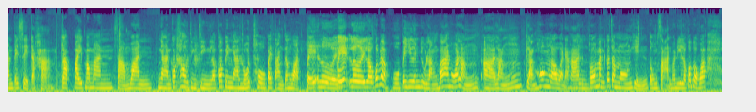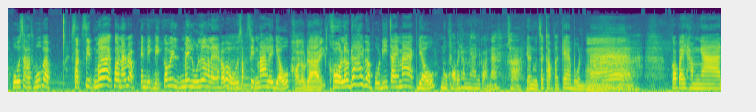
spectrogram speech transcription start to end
รไปเสร็จอะค่ะ กลับไปประมาณ 3 วัน งานก็เข้าจริง ๆ แล้วก็เป็นงานรถโชว์ไปต่างจังหวัดเป๊ะเลย เป๊ะเลยเราก็แบบโหไปยืนอยู่หลังบ้านเพราะว่าหลังอ่าหลังหลังห้องเราอะนะคะอืมเพราะว่ามันก็จะมองเห็นตรงศาลพอดีเราก็บอกว่าโหสาธุแบบศักดิ์สิทธิ์มากตอนนั้นแบบเป็นเด็กๆ ก็ไม่ไม่รู้เรื่องอะไรนะคะบอกโหศักดิ์สิทธิ์มากเลยเดี๋ยว ขอแล้วได้ ขอแล้วได้แบบโหดีใจมาก เดี๋ยวหนูขอไปทำงานก่อนนะค่ะ เดี๋ยวหนูจะกลับมาแก้บนอืมอ่า ก็ไปทำงาน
